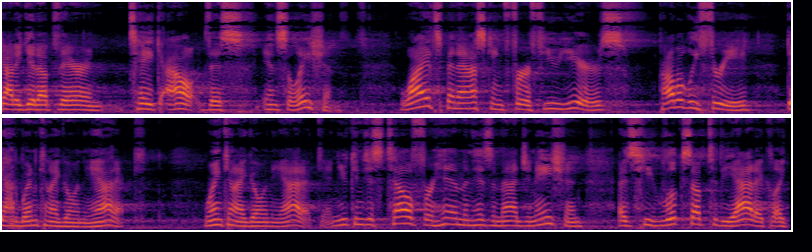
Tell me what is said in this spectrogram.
got to get up there and take out this insulation. Wyatt's been asking for a few years, probably three, Dad, when can I go in the attic? When can I go in the attic? And you can just tell for him and his imagination as he looks up to the attic, like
